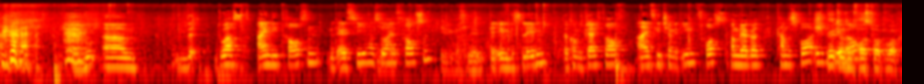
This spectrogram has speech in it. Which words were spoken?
ähm, d- du hast ein Lied draußen, mit LC hast du eins draußen, Ewiges Leben. der Ewiges Leben, da komme ich gleich drauf. Ein Feature mit ihm, Frost, haben wir ja gehört. Kam das vor, Ewiges Spürt Leben unseren raus? Frost vor Rock.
